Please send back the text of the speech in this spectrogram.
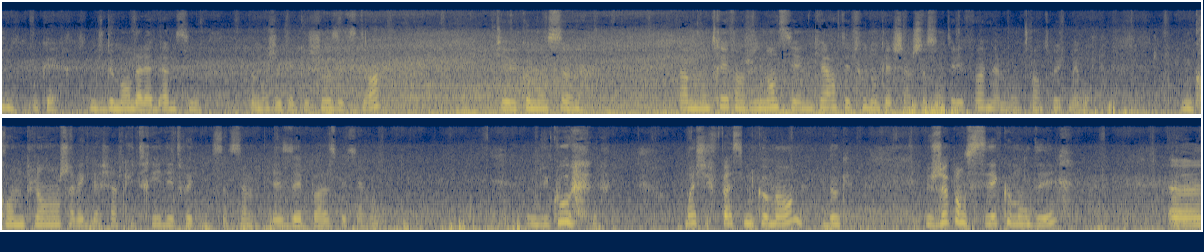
ok, je demande à la dame si on peut manger quelque chose, etc. Puis elle commence euh, à me montrer, enfin je lui demande s'il y a une carte et tout, donc elle cherche sur son téléphone, elle me montre un truc, mais bon, une grande planche avec de la charcuterie, des trucs, bon, ça, ça me plaisait pas spécialement. Donc, du coup, moi je passe une commande, donc je pensais commander euh,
